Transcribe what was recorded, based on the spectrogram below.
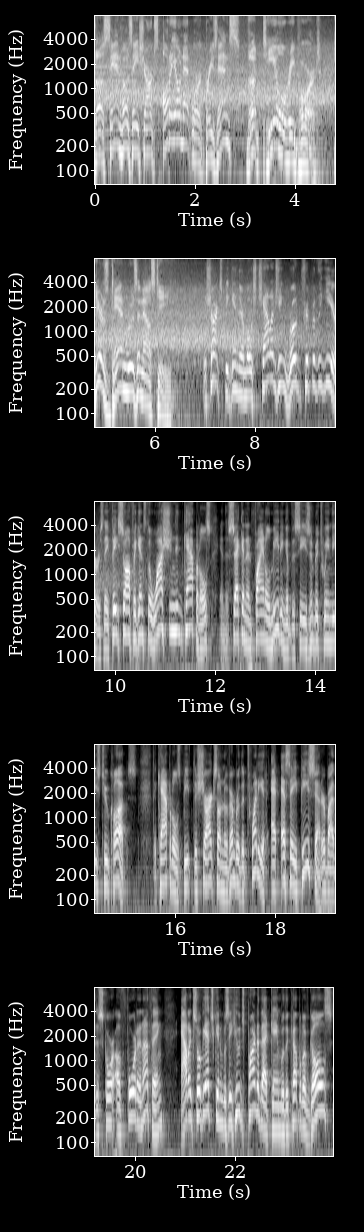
The San Jose Sharks Audio Network presents the Teal Report. Here's Dan Rusanowsky. The Sharks begin their most challenging road trip of the year as they face off against the Washington Capitals in the second and final meeting of the season between these two clubs. The Capitals beat the Sharks on November the 20th at SAP Center by the score of 4 to nothing. Alex Ovechkin was a huge part of that game with a couple of goals,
